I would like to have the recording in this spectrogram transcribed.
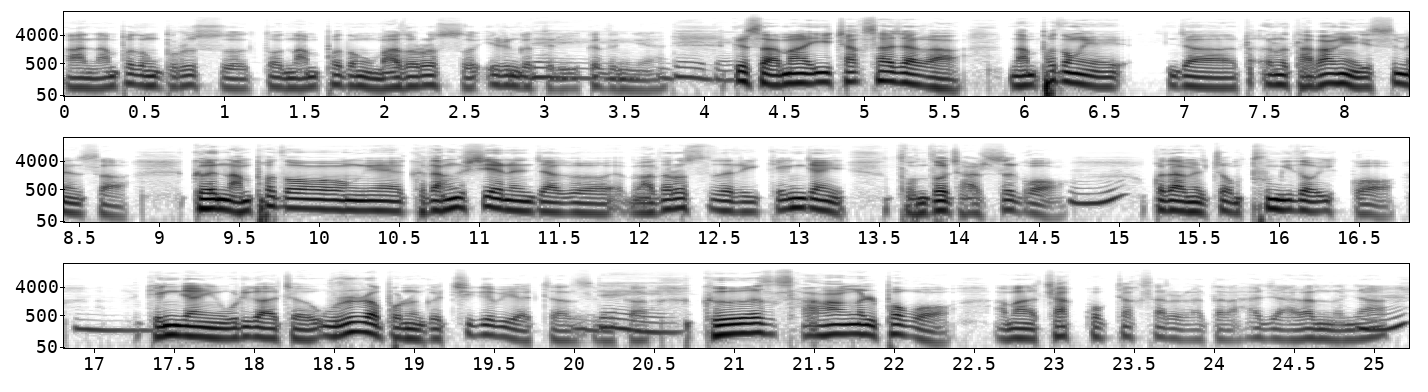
아 남포동 브루스 또 남포동 마도로스 이런 것들이 네. 있거든요. 네, 네. 그래서 아마 이 작사자가 남포동에 이제 어느 다방에 있으면서 그 남포동에 그 당시에는 이제 그 마도로스들이 굉장히 돈도 잘 쓰고 음, 그다음에 좀 품위도 있고 음. 굉장히 우리가 저 우러러 보는 그 직업이었지 않습니까? 네. 그 상황을 보고 아마 작곡 작사를 갖다가 하지 않았느냐 음.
